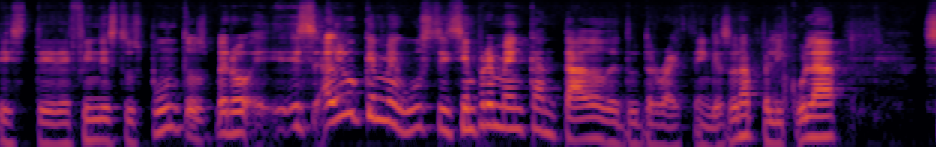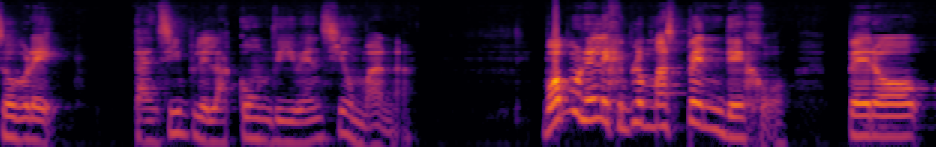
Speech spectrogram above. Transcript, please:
este, defiendes tus puntos. Pero es algo que me gusta y siempre me ha encantado de Do the Right Thing. Es una película sobre tan simple, la convivencia humana. Voy a poner el ejemplo más pendejo. Pero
